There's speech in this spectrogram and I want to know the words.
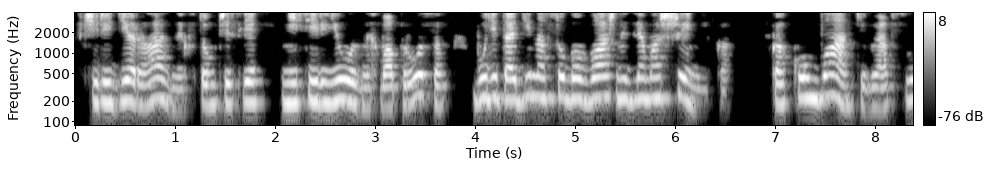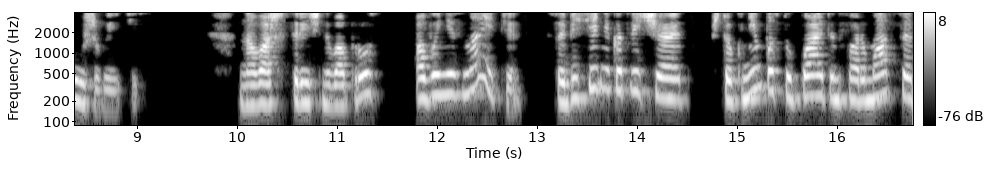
В череде разных, в том числе несерьезных вопросов, будет один особо важный для мошенника. В каком банке вы обслуживаетесь? На ваш встречный вопрос «А вы не знаете?» собеседник отвечает, что к ним поступает информация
